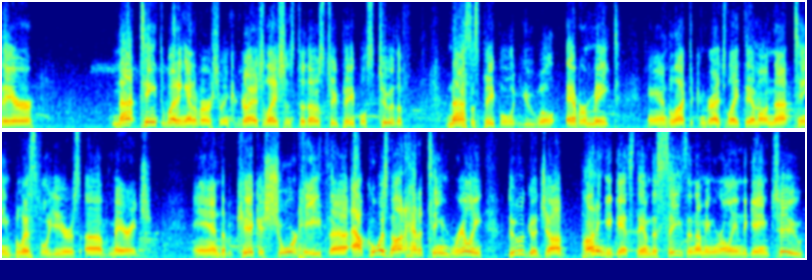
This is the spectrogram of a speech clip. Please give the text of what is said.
their 19th wedding anniversary. And congratulations to those two people, two of the nicest people you will ever meet. And I'd like to congratulate them on 19 blissful years of marriage. And the kick is short, Heath. Uh, Alcoa's not had a team really do a good job punting against them this season. I mean, we're only in the game two,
